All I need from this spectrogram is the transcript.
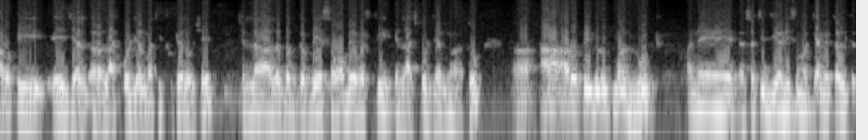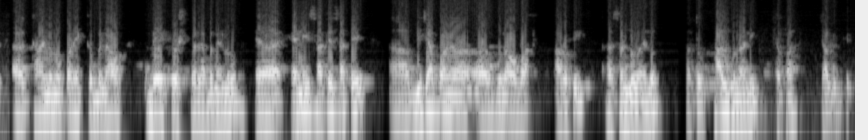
આરોપી એ જેલ રાજકોટ જેલમાંથી છૂટેલો છે. છેલ્લા લગભગ બે, સવા બે વર્ષથી એ રાજકોટ જેલમાં હતો. આ આરોપી વિરુદ્ધમાં લૂંટ અને સચિન જીઆરડીસીમાં કેમિકલ કાંડનો પણ એક બનાવ બે એક વર્ષ પહેલા બનેલો. એની સાથે સાથે બીજા પણ ગુનાઓમાં આરોપી સંડોવાયેલો હતો. હાલ ગુનાની તપાસ ચાલુ છે.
